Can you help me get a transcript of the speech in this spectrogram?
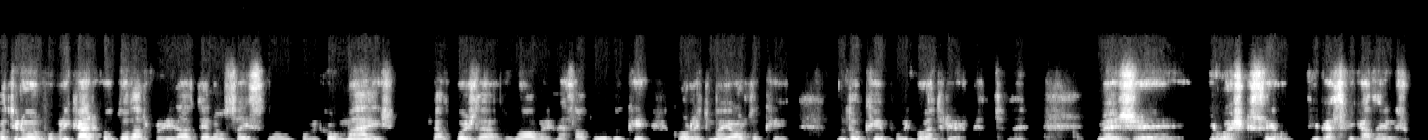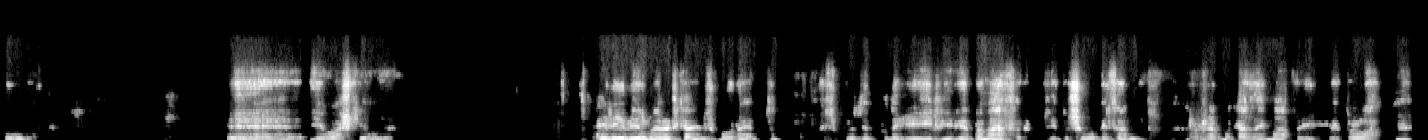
Continua a publicar com toda a regularidade, até não sei se não publicou mais, já depois da, do Nobel, nessa altura, do que, com um ritmo maior do que, do que publicou anteriormente. né? Mas eh, eu acho que se ele tivesse ficado em Lisboa, eh, eu acho que ele. A ideia dele não era ficar em Lisboa, não é? Portanto, mas, por exemplo, poderia ir viver para Mafra, por exemplo, chegou a pensar nisso, né? arranjar uma casa em Mafra e ir para lá. né?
